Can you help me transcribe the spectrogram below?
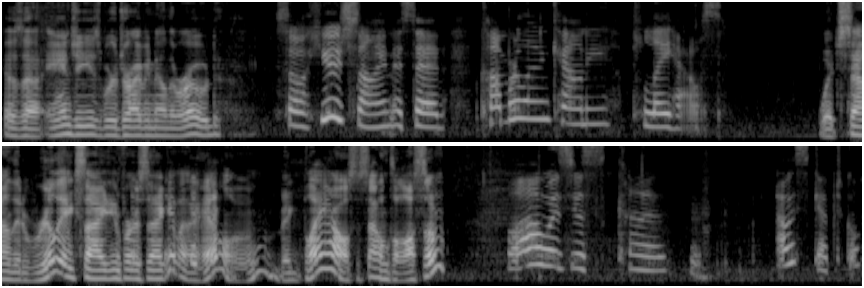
Because uh, Angie's, we were driving down the road. So a huge sign. It said Cumberland County Playhouse. Which sounded really exciting for a second. Like, Hell, big playhouse. It sounds awesome. Well, I was just kind of. I was skeptical.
